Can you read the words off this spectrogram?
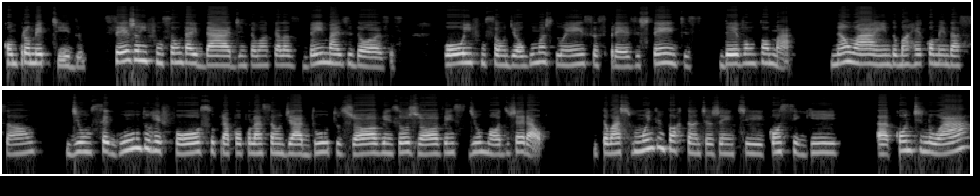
comprometido, seja em função da idade, então aquelas bem mais idosas, ou em função de algumas doenças pré-existentes, devam tomar. Não há ainda uma recomendação de um segundo reforço para a população de adultos jovens ou jovens de um modo geral. Então, acho muito importante a gente conseguir uh, continuar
